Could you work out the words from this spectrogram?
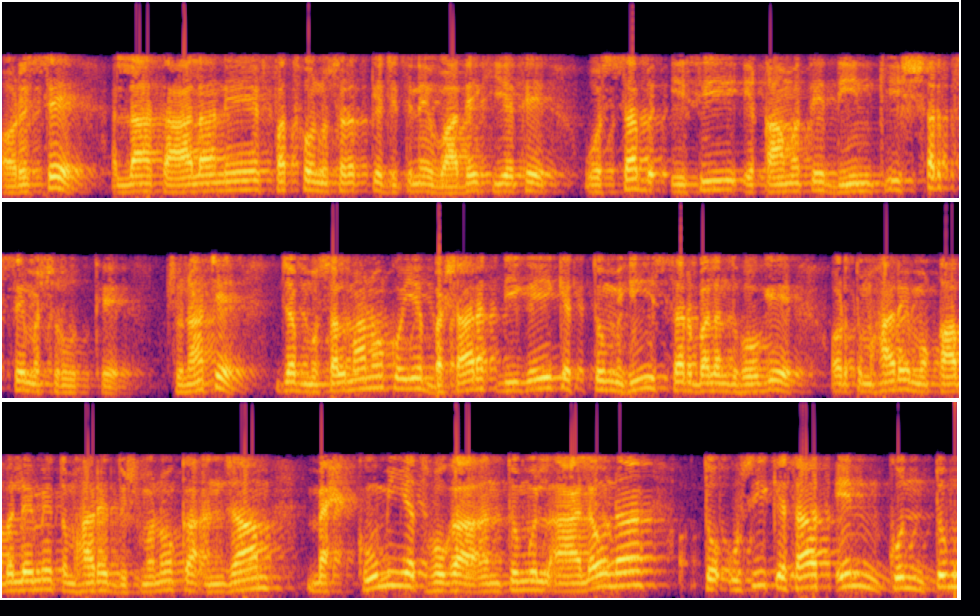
اور اس سے اللہ تعالی نے فتح و نصرت کے جتنے وعدے کیے تھے، وہ سب اسی اقامت دین کی شرط سے مشروط تھے۔ چنانچہ جب مسلمانوں کو یہ بشارت دی گئی کہ تم ہی سر بلند ہوگے اور تمہارے مقابلے میں تمہارے دشمنوں کا انجام محکومیت ہوگا، انتم العلون تو اسی کے ساتھ ان کن تم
